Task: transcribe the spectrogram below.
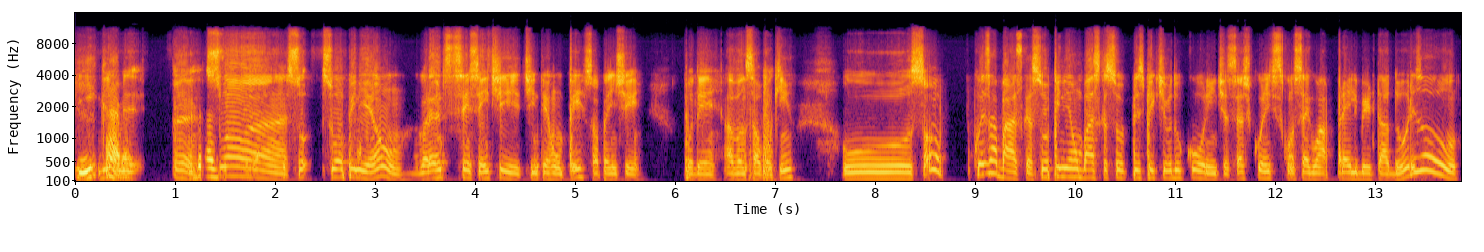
E, cara. É, sua, sua, sua, opinião, agora antes de sem te, te interromper, só para a gente poder avançar um pouquinho, o, só coisa básica, sua opinião básica sobre a perspectiva do Corinthians. Você acha que o Corinthians consegue uma pré-Libertadores ou,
